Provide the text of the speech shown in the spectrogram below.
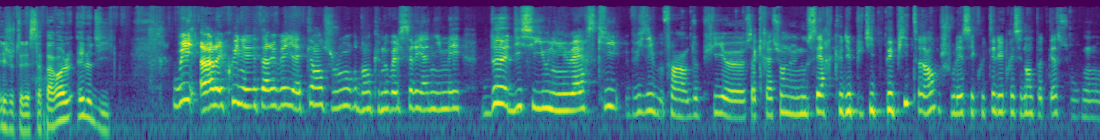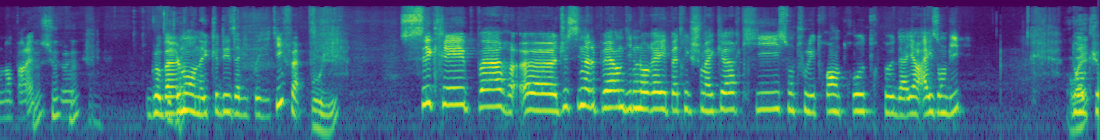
Et je te laisse la parole, Elodie. Oui, Harley Quinn est arrivée il y a 15 jours, donc nouvelle série animée de DC Universe qui, visible, enfin, depuis euh, sa création, ne nous sert que des petites pépites. hein. Je vous laisse écouter les précédents podcasts où on en parlait, parce que Mhm. globalement, on n'a eu que des avis positifs. Oui. C'est créé par euh, Justin Alpern, Dean Lorey et Patrick Schumacher, qui sont tous les trois, entre autres, euh, derrière iZombie. Ouais. Donc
